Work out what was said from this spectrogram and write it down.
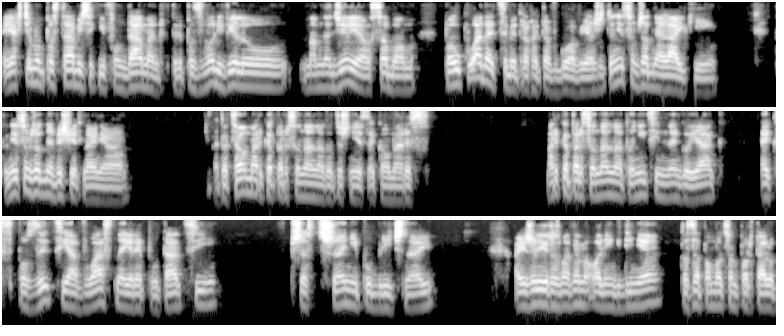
Ja chciałbym postawić taki fundament, który pozwoli wielu, mam nadzieję, osobom poukładać sobie trochę to w głowie, że to nie są żadne lajki, to nie są żadne wyświetlenia, a ta cała marka personalna to też nie jest e-commerce. Marka personalna to nic innego jak ekspozycja własnej reputacji w przestrzeni publicznej, a jeżeli rozmawiamy o LinkedInie, to za pomocą portalu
